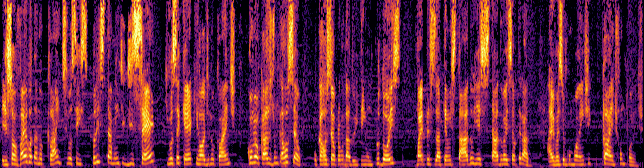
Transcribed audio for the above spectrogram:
Ele só vai rodar no client se você explicitamente disser que você quer que rode no client, como é o caso de um carrossel. O carrossel, para mudar do item 1 para o 2, vai precisar ter um estado e esse estado vai ser alterado. Aí vai ser um componente client component.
